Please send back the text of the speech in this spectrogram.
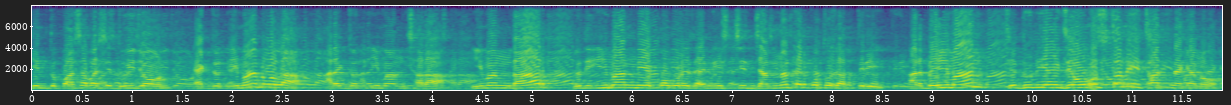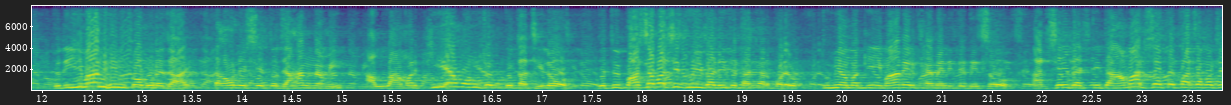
কিন্তু পাশাপাশি দুইজন, একজন ইমানওয়ালা আর একজন ইমান ছাড়া। ইমানদার যদি ইমান নিয়ে কবরে যায়, নিশ্চিত জান্নাতের পথযাত্রী। আর বেঈমান, সে দুনিয়ায় যে অবস্থানেই থাক না কেন, যদি ইমানহীন কবরে যায়, তাহলে সে তো জাহান্নামী। আল্লাহ আমার কি এমন যোগ্যতা ছিল যে তুই পাশাপাশি দুই বাড়িতে থাকার পরেও তুমি আমাকে ইমানের ফ্যামিলিতে দিছো। আর সেই ব্যক্তিটা আমার সাথে পাশাপাশি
